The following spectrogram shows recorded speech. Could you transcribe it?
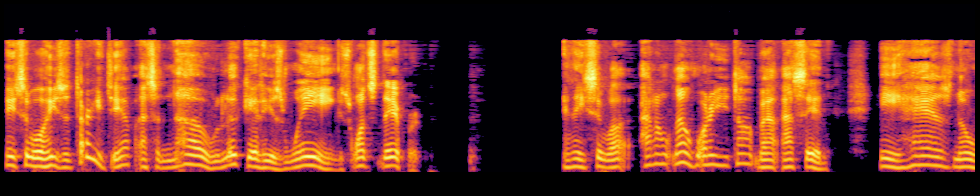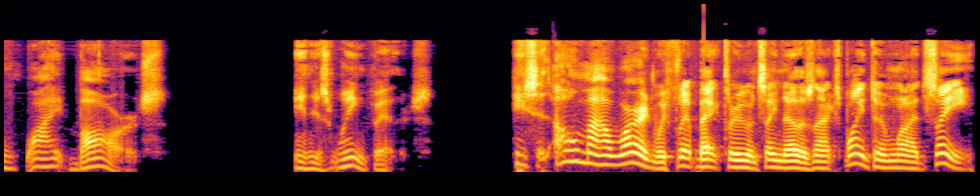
He said, well, he's a turkey, Jeff. I said, no, look at his wings. What's different? And he said, well, I don't know. What are you talking about? I said, he has no white bars in his wing feathers. He said, Oh my word. And we flipped back through and seen the others, and I explained to him what I'd seen.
